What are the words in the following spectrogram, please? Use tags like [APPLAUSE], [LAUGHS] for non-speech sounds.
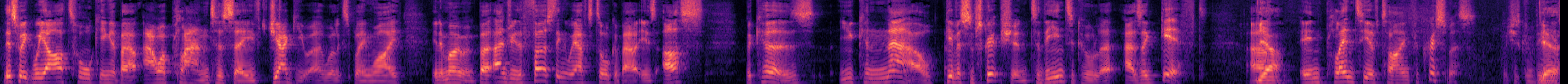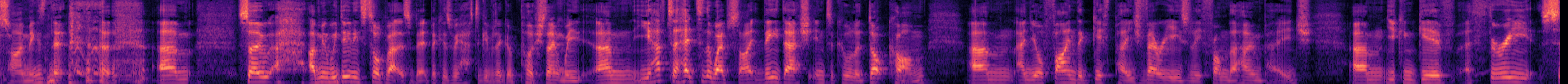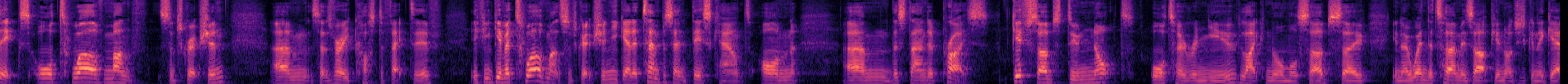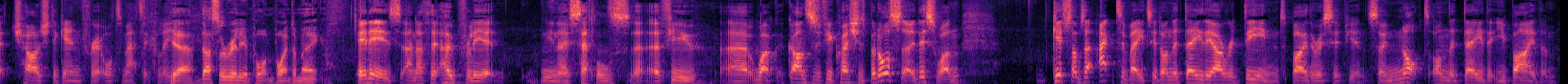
This week we are talking about our plan to save Jaguar. We'll explain why in a moment. But Andrew, the first thing that we have to talk about is us because you can now give a subscription to the intercooler as a gift. Um, Yeah. In plenty of time for Christmas, which is convenient Yes. timing, isn't it? [LAUGHS] um, so, I mean, we do need to talk about this a bit because we have to give it a good push, don't we? Um, you have to head to the website, the-intercooler.com, um, and you'll find the gift page very easily from the homepage. Um, you can give a three, six, or 12 month subscription, um, so it's very cost effective. If you give a 12 month subscription, you get a 10% discount on um, the standard price. Gift subs do not auto renew like normal subs, so you know when the term is up, you're not just going to get charged again for it automatically. Yeah, that's a really important point to make. It is, and I think hopefully it you know settles a, few uh, well answers a few questions, but also this one. Gift subs are activated on the day they are redeemed by the recipient, so not on the day that you buy them.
